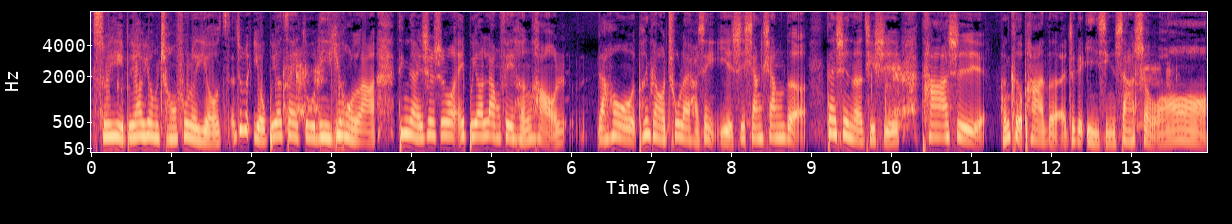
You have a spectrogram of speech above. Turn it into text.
所以不要用重复的油，这个油不要再度利用啦。听起来是说，哎，不要浪费，很好。然后烹调出来好像也是香香的，但是呢，其实它是很可怕的这个隐形杀手哦。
